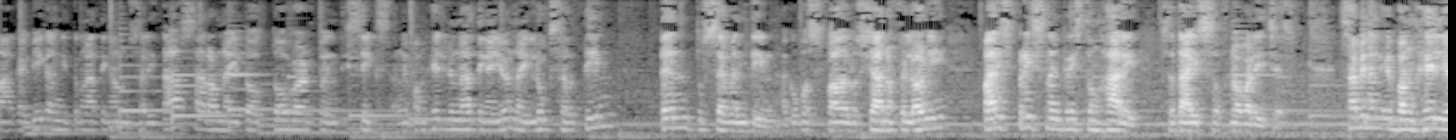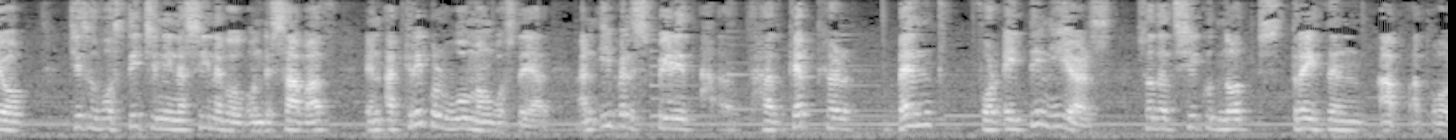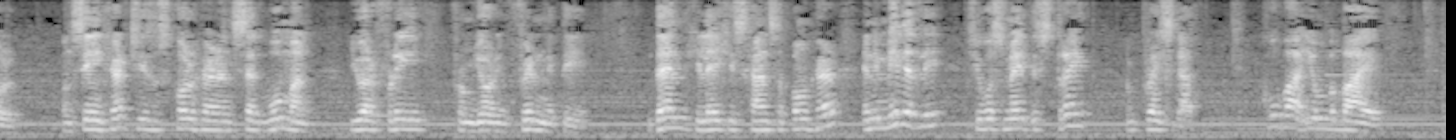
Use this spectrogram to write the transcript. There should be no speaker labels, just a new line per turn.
ating ang salita sa araw na ito, October 26. Ang ebanghelyo natin ngayon ay Luke 13, 10 to 17. Ako po si Father Luciano Feloni, Paris Priest ng Kristong Hari sa Dice of Novaliches. Sabi ng ebanghelyo, Jesus was teaching in a synagogue on the Sabbath and a crippled woman was there. An evil spirit had kept her bent for 18 years so that she could not straighten up at all. On seeing her, Jesus called her and said, Woman, you are free from your infirmity. Then he laid his hands upon her, and immediately she was made straight and praised God. Kuba yung babae.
